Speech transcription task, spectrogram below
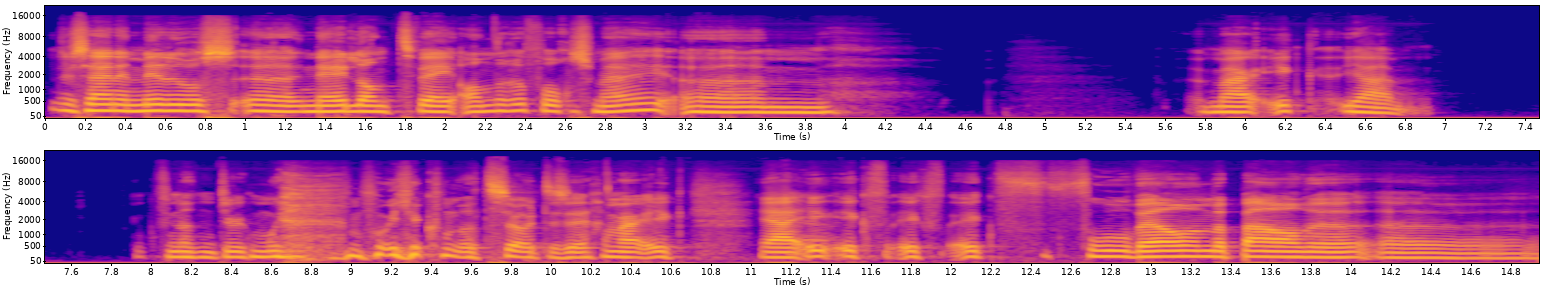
Er zijn inmiddels uh, in Nederland twee andere, volgens mij. Um, maar ik, ja, ik vind dat natuurlijk moeilijk om dat zo te zeggen. Maar ik, ja, Ik, ik, ik, ik voel wel een bepaalde. Uh,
